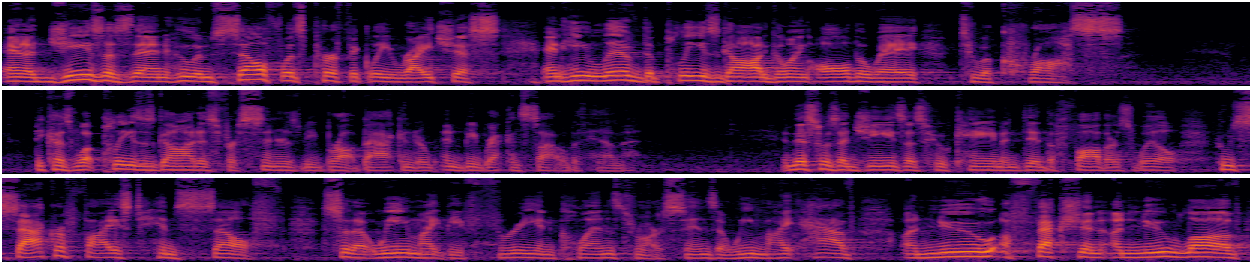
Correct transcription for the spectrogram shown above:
and a Jesus then who himself was perfectly righteous, and he lived to please God, going all the way to a cross. Because what pleases God is for sinners to be brought back and, to, and be reconciled with him. And this was a Jesus who came and did the Father's will, who sacrificed himself so that we might be free and cleansed from our sins and we might have a new affection, a new love,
